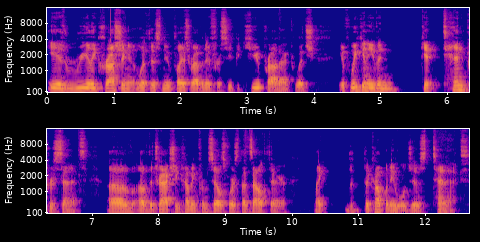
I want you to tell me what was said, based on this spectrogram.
is really crushing it with this new place revenue for CPQ product, which if we can even get 10% of, of the traction coming from Salesforce that's out there, like the, the company will just 10x.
